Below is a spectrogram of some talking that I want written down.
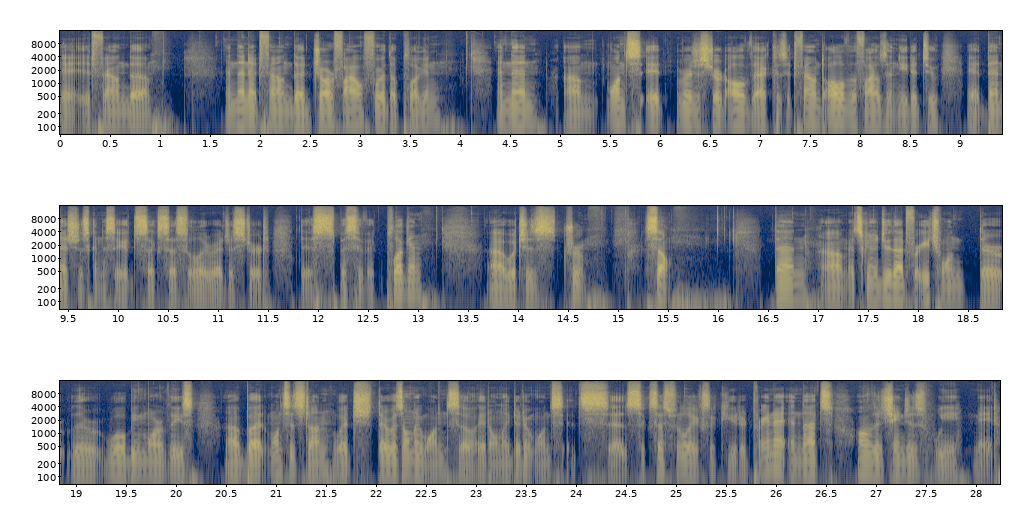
it, it, found the, and then it found the jar file for the plugin, and then um, once it registered all of that, because it found all of the files it needed to, it, then it's just going to say it successfully registered this specific plugin, uh, which is true. So, then um, it's going to do that for each one. There, there will be more of these, uh, but once it's done, which there was only one, so it only did it once, it says successfully executed preinit, and that's all of the changes we made.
